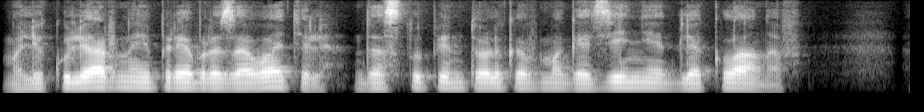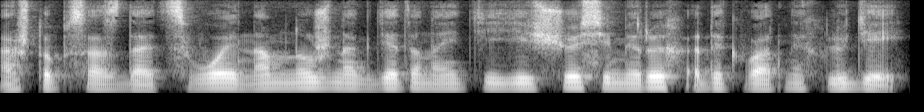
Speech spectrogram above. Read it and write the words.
«Молекулярный преобразователь доступен только в магазине для кланов, а чтобы создать свой, нам нужно где-то найти еще семерых адекватных людей».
